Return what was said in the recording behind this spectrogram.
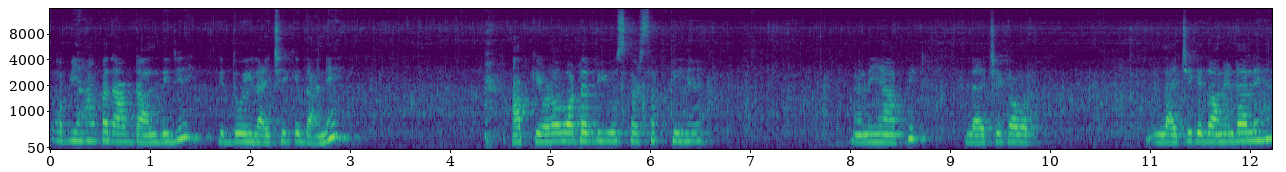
तो अब यहाँ पर आप डाल दीजिए, ये दो इलायची के दाने। आप केवड़ा वाटर भी यूज़ कर सकती हैं। मैंने यहाँ पे इलायची का इलायची के दाने डाले हैं,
